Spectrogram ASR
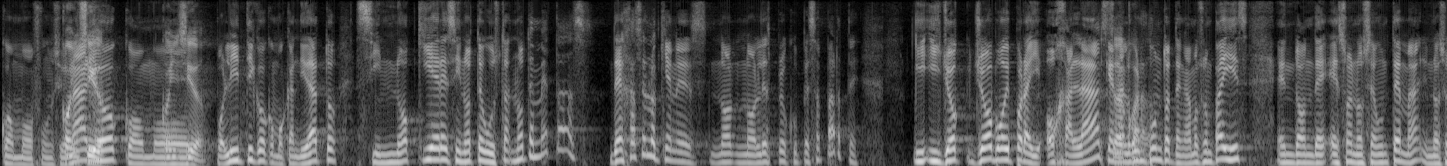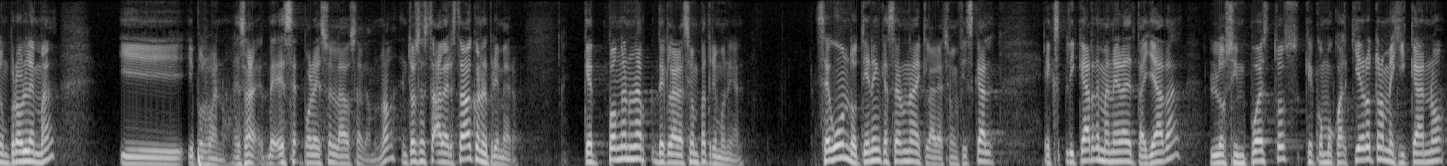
como funcionario, Coincido. como Coincido. político, como candidato. Si no quieres, si no te gusta, no te metas. Déjaselo a quienes no, no les preocupe esa parte. Y, y yo, yo voy por ahí. Ojalá que en algún punto tengamos un país en donde eso no sea un tema y no sea un problema. Y, y pues bueno, esa- ese- por eso el lado salgamos, ¿no? Entonces, a ver, estaba con el primero. Que pongan una declaración patrimonial. Segundo, tienen que hacer una declaración fiscal. Explicar de manera detallada los impuestos que como cualquier otro mexicano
